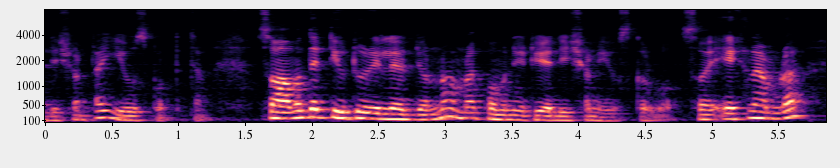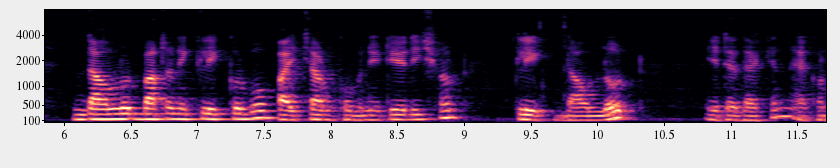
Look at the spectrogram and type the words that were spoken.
এডিশনটা ইউজ করতে চান। সো আমাদের টিউটোরিয়ালের জন্য আমরা কমিউনিটি এডিশন ইউজ করব। সো এখানে আমরা ডাউনলোড বাটনে ক্লিক করব PyCharm community edition click download এটা দেখেন, এখন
